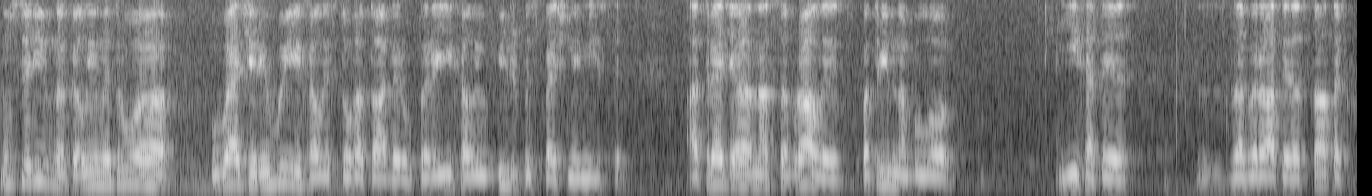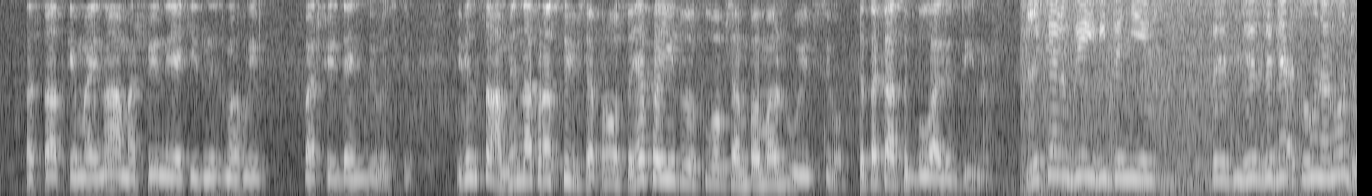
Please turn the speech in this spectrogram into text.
Ну все рівно, коли ми другого увечері виїхали з того табору, переїхали в більш безпечне місце. А третього нас забрали, потрібно було їхати забирати остаток, остатки майна, машини, які не змогли в перший день вивезти. І він сам він напросився просто, я поїду хлопцям, поможу і все. Така це була людина. Життя людей віддані це для, для свого народу,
